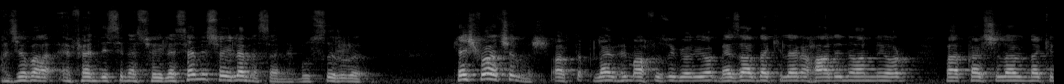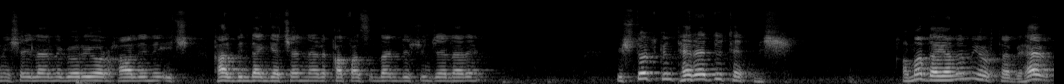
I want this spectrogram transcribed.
Acaba efendisine söylese mi söylemese mi bu sırrı? Keşfi açılmış. Artık levh-i mahfuzu görüyor. Mezardakilerin halini anlıyor. Ve karşılarındakinin şeylerini görüyor. Halini iç, kalbinden geçenleri, kafasından düşünceleri. 3-4 gün tereddüt etmiş. Ama dayanamıyor tabi. Her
